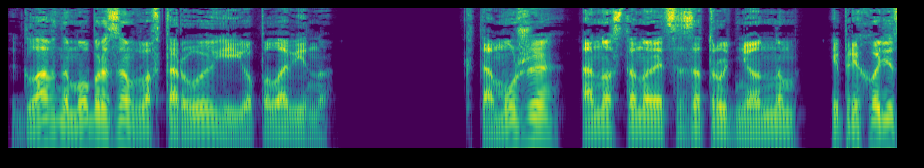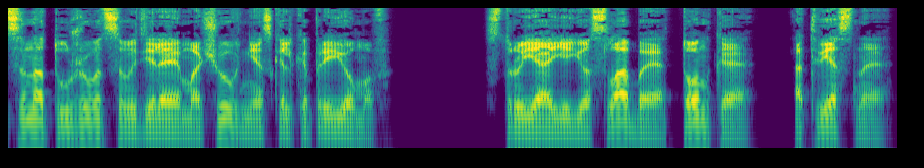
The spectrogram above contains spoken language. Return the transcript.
главным образом во вторую ее половину. К тому же оно становится затрудненным и приходится натуживаться, выделяя мочу в несколько приемов. Струя ее слабая, тонкая, отвесная.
